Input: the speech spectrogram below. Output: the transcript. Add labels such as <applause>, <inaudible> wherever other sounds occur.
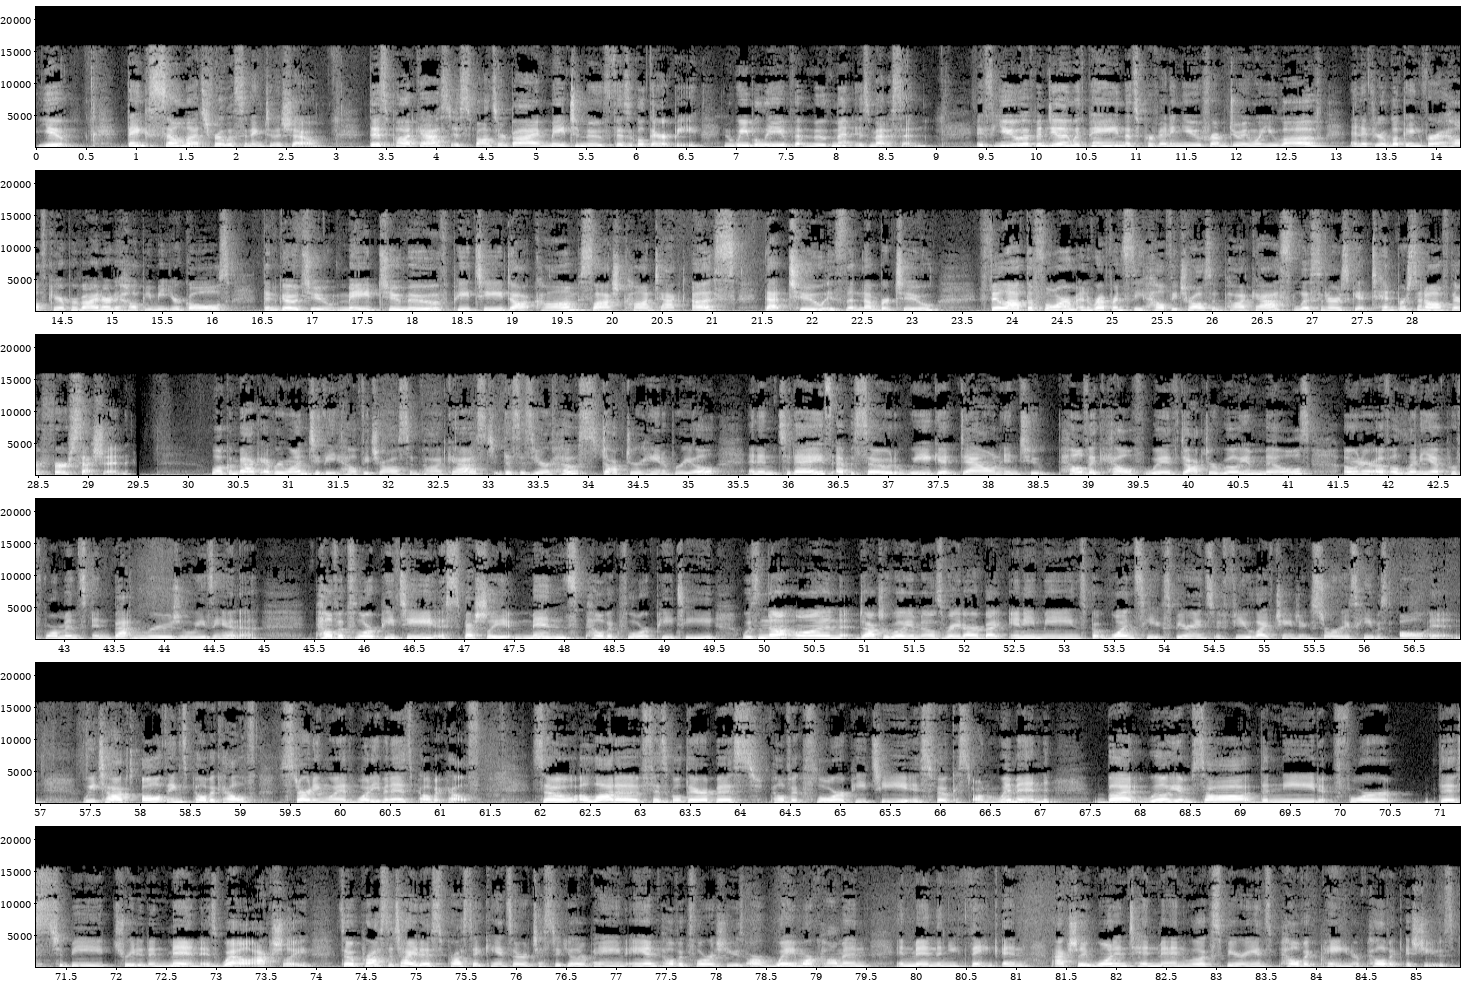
You. Thanks so much for listening to the show. This podcast is sponsored by Made to Move Physical Therapy, and we believe that movement is medicine. If you have been dealing with pain that's preventing you from doing what you love, and if you're looking for a healthcare provider to help you meet your goals, then go to made2movept.com slash contact us. That two is the number two. Fill out the form and reference the Healthy Charleston podcast. Listeners get 10% off their first session. Welcome back, everyone, to the Healthy Charleston podcast. This is your host, Dr. Hannah Briel, and in today's episode, we get down into pelvic health with Dr. William Mills, owner of Alinea Performance in Baton Rouge, Louisiana. Pelvic floor PT, especially men's pelvic floor PT, was not on Dr. William Mills' radar by any means, but once he experienced a few life changing stories, he was all in. We talked all things pelvic health, starting with what even is pelvic health. So, a lot of physical therapists, pelvic floor PT is focused on women, but William saw the need for this to be treated in men as well, actually. So, prostatitis, prostate cancer, testicular pain, and pelvic floor issues are way more common in men than you think. And actually, one in 10 men will experience pelvic pain or pelvic issues.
